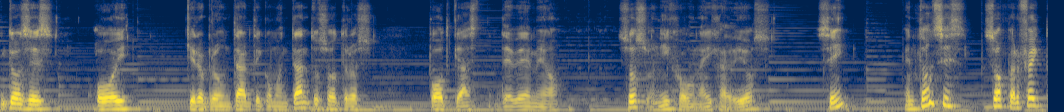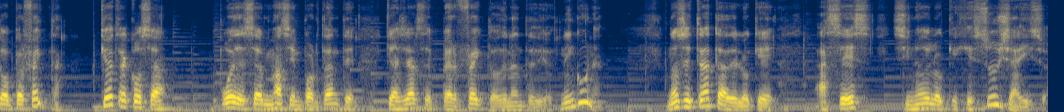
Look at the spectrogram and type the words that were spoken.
Entonces, hoy quiero preguntarte, como en tantos otros podcasts de BMO, ¿sos un hijo o una hija de Dios? ¿Sí? Entonces, sos perfecto o perfecta. ¿Qué otra cosa puede ser más importante que hallarse perfecto delante de Dios? Ninguna. No se trata de lo que haces, sino de lo que Jesús ya hizo.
